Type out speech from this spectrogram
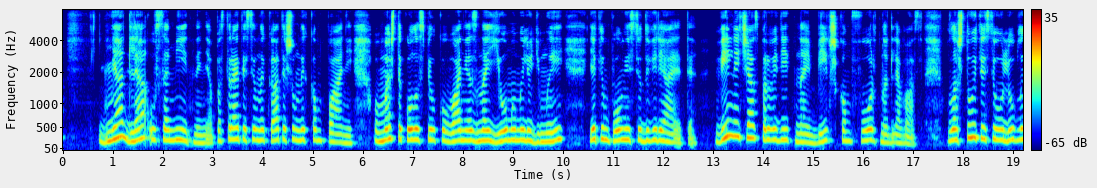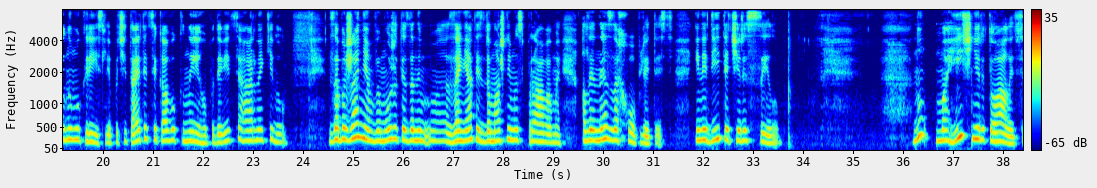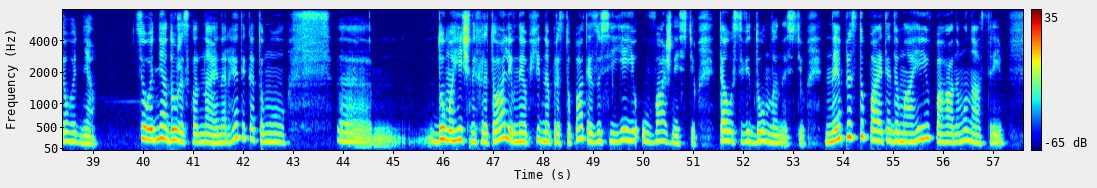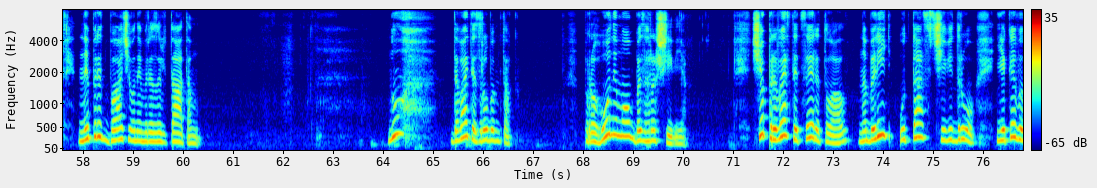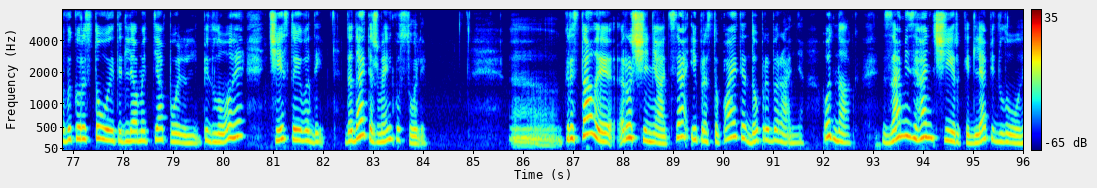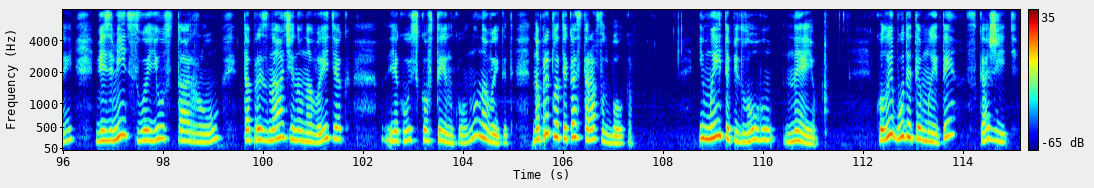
дня для усамітнення. Постарайтеся уникати шумних компаній, обмежте коло спілкування з знайомими людьми, яким повністю довіряєте. Вільний час проведіть найбільш комфортно для вас. Влаштуйтесь у улюбленому кріслі, почитайте цікаву книгу, подивіться гарне кіно. За бажанням ви можете зайнятися домашніми справами, але не захоплюйтесь і не дійте через силу. Ну, магічні ритуали цього дня. Цього дня дуже складна енергетика, тому е, до магічних ритуалів необхідно приступати з усією уважністю та усвідомленістю. Не приступайте до магії в поганому настрої, непередбачуваним результатам. Ну, давайте зробимо так прогонимо безгрошів'я. Щоб привести цей ритуал, наберіть у таз чи відро, яке ви використовуєте для миття підлоги чистої води. Додайте жменьку солі. Е, кристали розчиняться і приступайте до прибирання. Однак Замість ганчірки для підлоги візьміть свою стару та призначену на витяг якусь ковтинку, ну, на викид, наприклад, якась стара футболка. І мийте підлогу нею. Коли будете мити, скажіть,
